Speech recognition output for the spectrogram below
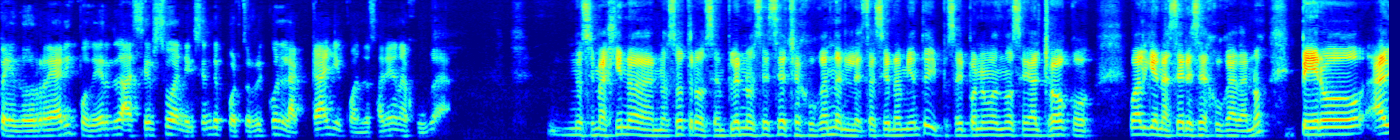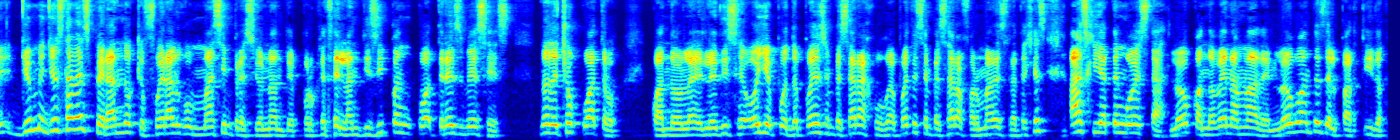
pedorrear y poder hacer su anexión de Puerto Rico en la calle cuando salían a jugar. Nos imagino a nosotros en pleno CSH jugando en el estacionamiento y pues ahí ponemos, no sé, al Choco o alguien a hacer esa jugada, ¿no? Pero yo, me, yo estaba esperando que fuera algo más impresionante porque te la anticipan tres veces no, de hecho cuatro, cuando le, dice, oye, pues puedes empezar a jugar, puedes empezar a formar estrategias, ah, es que ya tengo esta, luego cuando ven a Madden, luego antes del partido,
